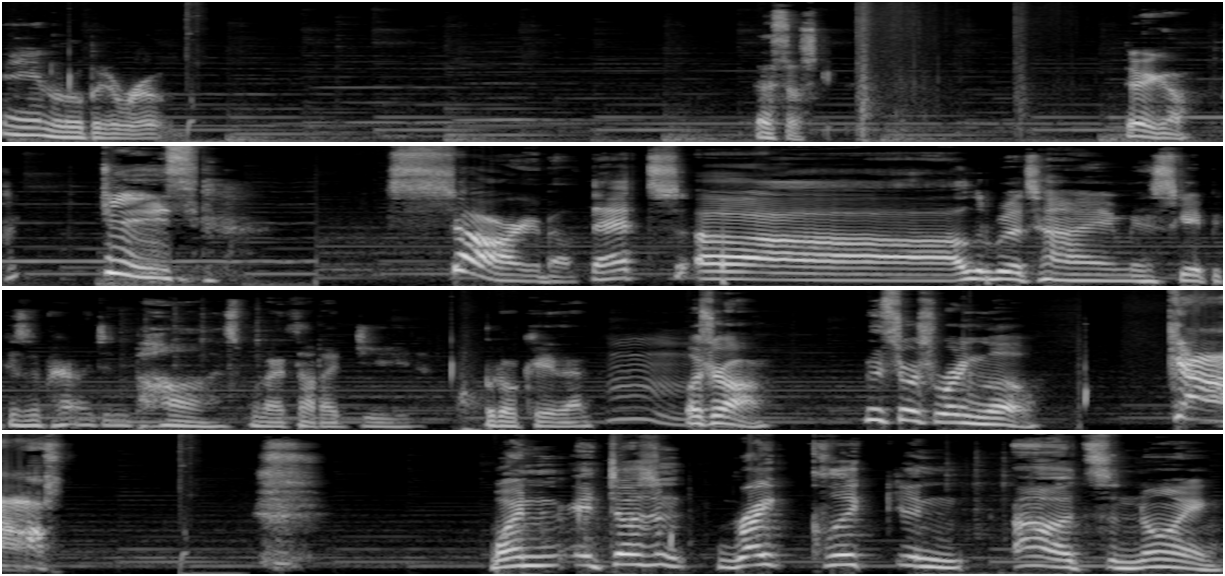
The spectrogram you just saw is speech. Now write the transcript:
And a little bit of rope. That's so stupid. There you go. Jeez! Sorry about that. Uh, a little bit of time escaped because I apparently didn't pause when I thought I did. But okay then. Hmm. What's wrong? Food source running low. Gah! When it doesn't right click and oh, it's annoying.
